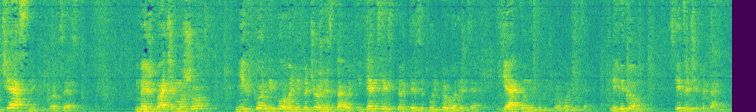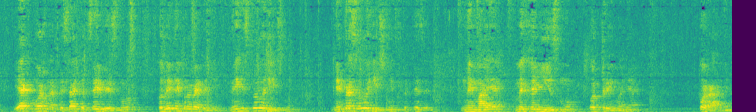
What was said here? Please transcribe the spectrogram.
учасники процесу. Ми ж бачимо, що ніхто нікого ні до чого не ставить, і де ці експертизи будуть проводитися, як вони будуть проводитися, невідомо. Слідуюче питання. Як можна писати цей висновок, коли не проведені ні гістологічні, ні трасологічні експертизи, немає механізму отримання поранень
